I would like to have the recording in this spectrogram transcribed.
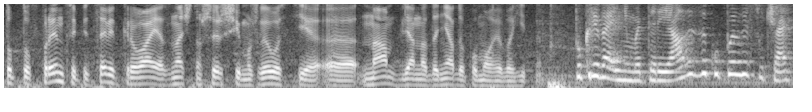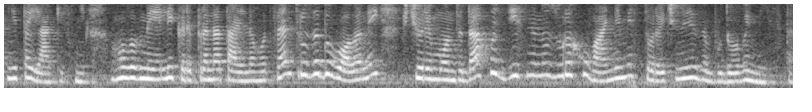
Тобто, в принципі, це відкриває значно ширші можливості нам для надання допомоги вагітним. Покрівельні матеріали закупили сучасні та якісні. Головний лікар пренатального центру задоволений, що ремонт даху здійснено з урахуванням історичної забудови міста.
